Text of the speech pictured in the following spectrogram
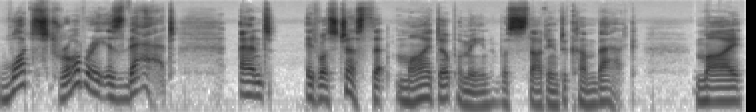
What strawberry is that? And it was just that my dopamine was starting to come back. My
